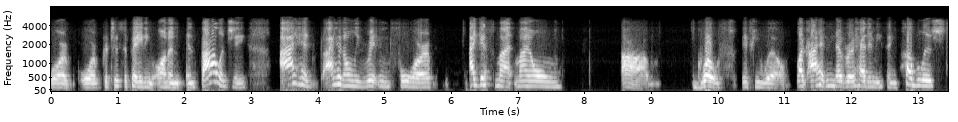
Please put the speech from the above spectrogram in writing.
or or participating on an anthology, I had I had only written for I guess my my own um growth, if you will. Like I had never had anything published.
